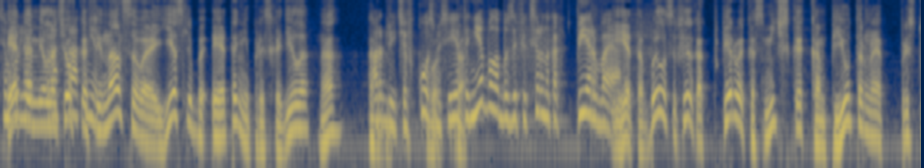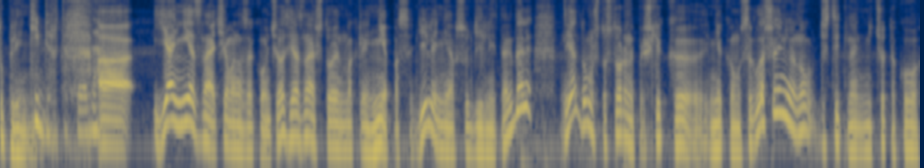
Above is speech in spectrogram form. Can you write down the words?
Тем это более, мелочевка финансовая, если бы это не происходило на орбите, орбите в космосе. Вот, и да. это не было бы зафиксировано как первое. И это было зафиксировано как первое космическое компьютерное преступление. Кибер такое, да. А, я не знаю, чем она закончилась. Я знаю, что Энн Маклейн не посадили, не обсудили и так далее. Я думаю, что стороны пришли к некому соглашению. Ну, действительно, ничего такого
